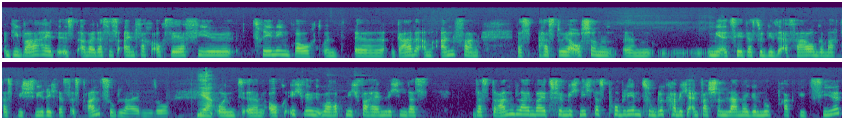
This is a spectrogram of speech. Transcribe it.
und die Wahrheit ist aber, dass es einfach auch sehr viel Training braucht. Und äh, gerade am Anfang, das hast du ja auch schon ähm, mir erzählt, dass du diese Erfahrung gemacht hast, wie schwierig das ist, dran zu bleiben. So. Ja. Und ähm, auch ich will überhaupt nicht verheimlichen, dass das Dranbleiben war jetzt für mich nicht das Problem. Zum Glück habe ich einfach schon lange genug praktiziert.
